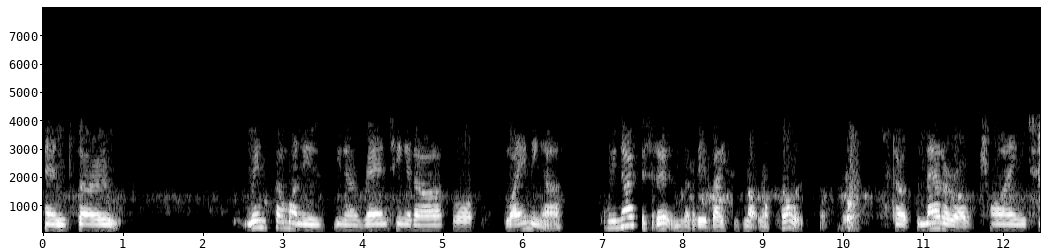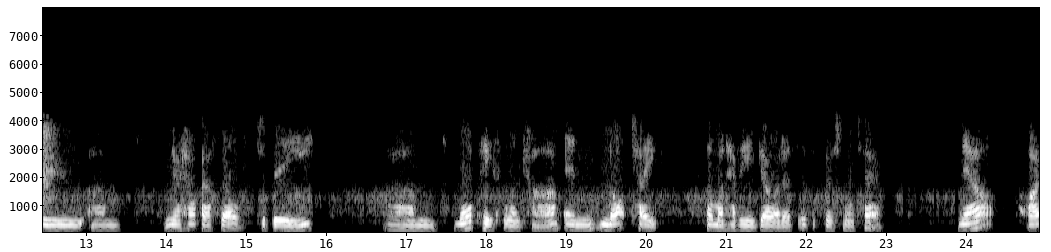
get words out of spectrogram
And so when someone is, you know, ranting at us or blaming us, we know for certain that their base is not rock solid. So it's a matter of trying to, um, you know, help ourselves to be um, more peaceful and calm and not take someone having a go at us as a personal attack. Now, I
